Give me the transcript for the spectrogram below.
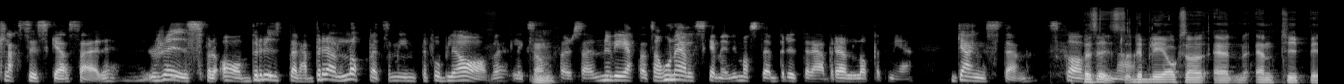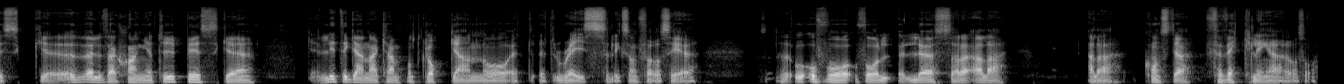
klassiska så här, race för att avbryta det här bröllopet som inte får bli av. Liksom, mm. För så här, nu vet att så, hon älskar mig, vi måste bryta det här bröllopet med gangstern. Ska Precis, vinna. det blir också en, en typisk, eh, väldigt så här genretypisk, eh, lite grann kamp mot klockan och ett, ett race liksom för att se och, och få, få lösa alla, alla konstiga förvecklingar och så.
